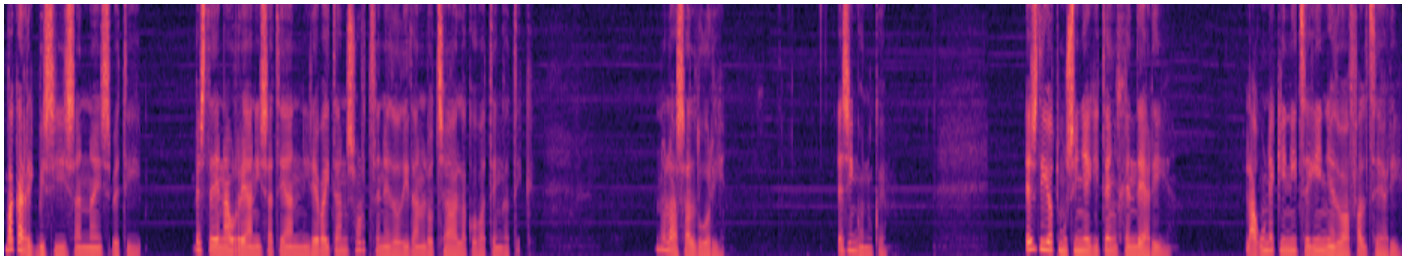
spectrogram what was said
Bakarrik bizi izan naiz beti, beste aurrean izatean nire baitan sortzen edo didan lotxa alako batengatik. Nola saldu hori? Ezingo nuke. Ez diot muzin egiten jendeari, lagunekin hitz egin edo afaltzeari.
